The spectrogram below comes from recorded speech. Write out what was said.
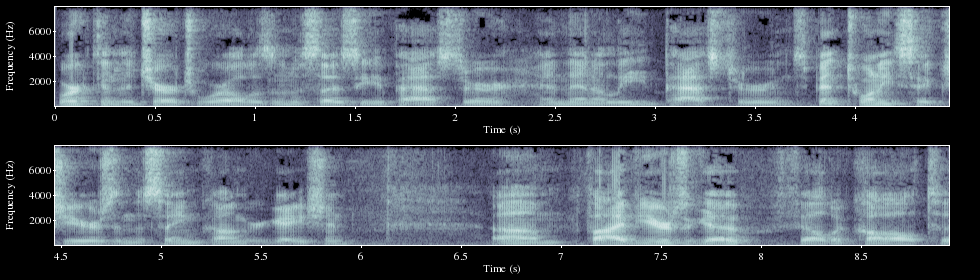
worked in the church world as an associate pastor and then a lead pastor and spent 26 years in the same congregation. Um, five years ago, felt a call to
